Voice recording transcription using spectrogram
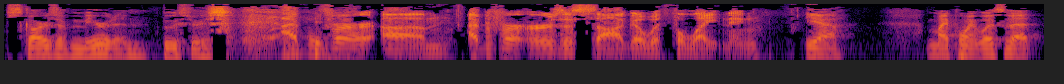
Scars of Mirrodin boosters. I prefer um, I prefer Urza's Saga with the lightning. Yeah. My point was that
